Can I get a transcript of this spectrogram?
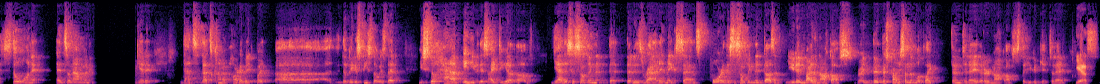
I still want it and so now i'm going to get it. That's that's kind of part of it but uh, the biggest piece though is that you still have in you this idea of yeah, this is something that, that, that is rad. It makes sense. Or this is something that doesn't. You didn't buy the knockoffs, right? There, there's probably some that look like them today that are knockoffs that you could get today. Yes.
